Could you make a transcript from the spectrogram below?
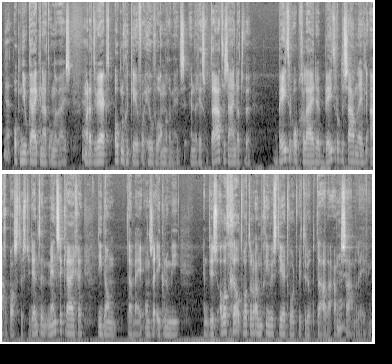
Ja. opnieuw kijken naar het onderwijs. Ja. Maar dat werkt ook nog een keer voor heel veel andere mensen. En de resultaten zijn dat we beter opgeleide, beter op de samenleving aangepaste studenten, mensen krijgen die dan daarbij onze economie en dus al dat geld wat er aan geïnvesteerd wordt weer terugbetalen aan Ja. de samenleving.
